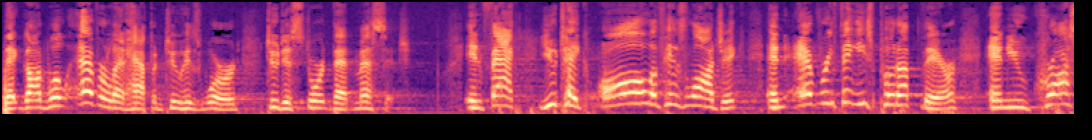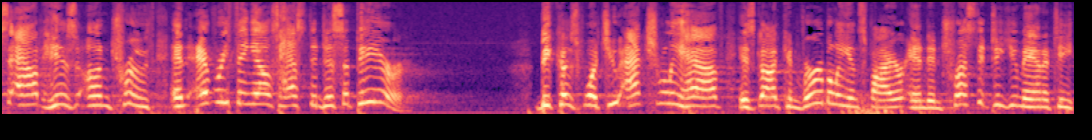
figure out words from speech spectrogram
that God will ever let happen to his word to distort that message. In fact, you take all of his logic and everything he's put up there, and you cross out his untruth, and everything else has to disappear. Because what you actually have is God can verbally inspire and entrust it to humanity,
